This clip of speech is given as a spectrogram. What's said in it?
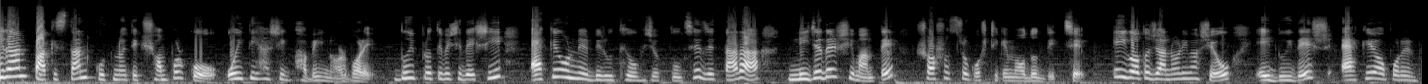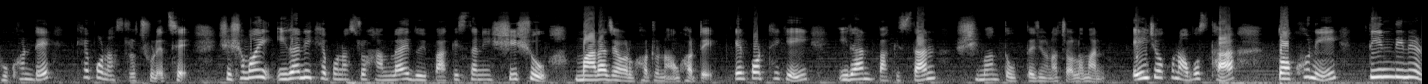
ইরান, পাকিস্তান কূটনৈতিক সম্পর্ক ঐতিহাসিকভাবেই নড়বড়ে। দুই প্রতিবেশী দেশই একে অন্যের বিরুদ্ধে অভিযোগ তুলছে যে তারা নিজেদের সীমান্তে সশস্ত্র গোষ্ঠীকে মদত দিচ্ছে। এই গত জানুয়ারি মাসেও এই দুই দেশ একে অপরের ভূখণ্ডে ক্ষেপণাস্ত্র ছুড়েছে। সে সময় ইরানি ক্ষেপণাস্ত্র হামলায় দুই পাকিস্তানি শিশু মারা যাওয়ার ঘটনাও ঘটে। এরপর থেকেই ইরান, পাকিস্তান সীমান্ত উত্তেজনা চলমান। এই যখন অবস্থা, তখনই তিন দিনের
